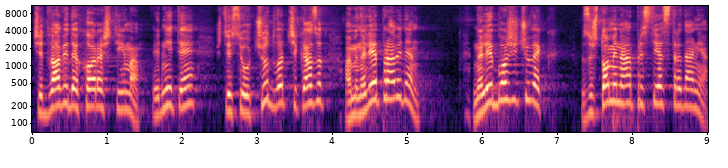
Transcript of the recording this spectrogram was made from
че два вида хора ще има. Едните ще се очудват, че казват, ами нали е праведен? Нали е Божи човек? Защо минава през тия страдания?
